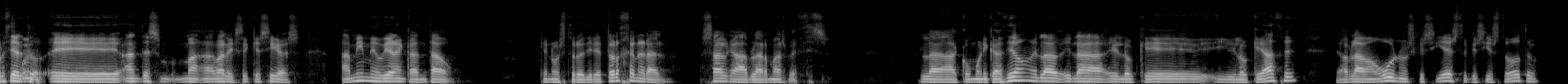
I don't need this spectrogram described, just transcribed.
Por cierto, bueno. eh, antes, Alex, de que sigas, a mí me hubiera encantado que nuestro director general salga a hablar más veces. La comunicación y, la, y, la, y, lo, que, y lo que hace, hablaban algunos que si esto, que si esto otro.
